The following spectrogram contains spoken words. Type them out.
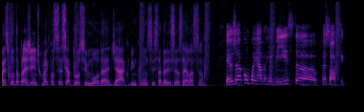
Mas conta pra gente, como é que você se aproximou da Jacobin? Como se estabeleceu essa relação? Eu já acompanhava a revista, o pessoal que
